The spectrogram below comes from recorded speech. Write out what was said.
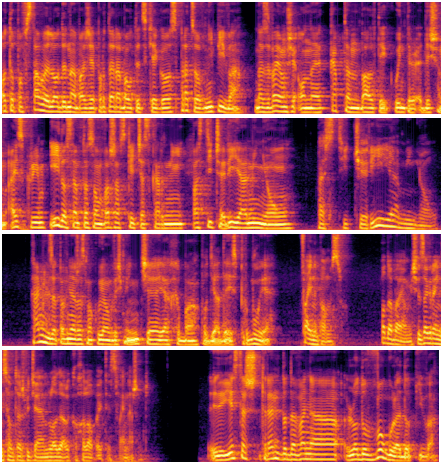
Oto powstały lody na bazie portera bałtyckiego z pracowni piwa. Nazywają się one Captain Baltic Winter Edition Ice Cream i dostępne są w warszawskiej ciaskarni Pasticceria Mignon. Pasticceria Mignon. Kamil zapewnia, że smakują wyśmienicie, ja chyba podjadę i spróbuję. Fajny pomysł. Podobają mi się. Za granicą też widziałem lody alkoholowe i to jest fajna rzecz. Jest też trend dodawania lodów w ogóle do piwa.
